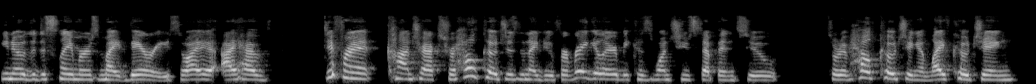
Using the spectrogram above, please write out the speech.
you know, the disclaimers might vary. So I I have different contracts for health coaches than I do for regular because once you step into sort of health coaching and life coaching,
